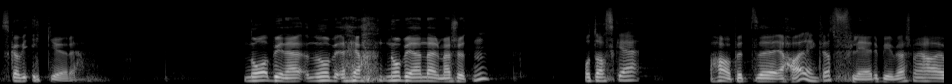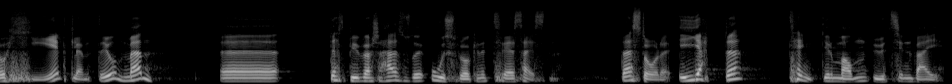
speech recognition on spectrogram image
skal vi ikke gjøre. Nå begynner jeg, nå, ja, begynner jeg å nærme meg slutten. Og da skal jeg ha opp et Jeg har egentlig hatt flere bibler, men jeg har jo helt glemt det, Jon. Men eh, dette bibelverset her, som står i Ordspråkene 3,16, der står det I hjertet tenker mannen ut sin vei,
